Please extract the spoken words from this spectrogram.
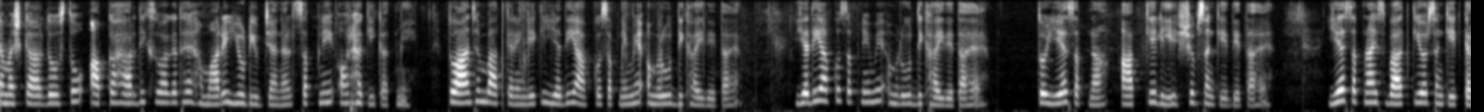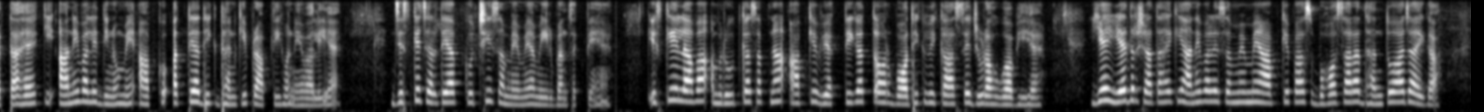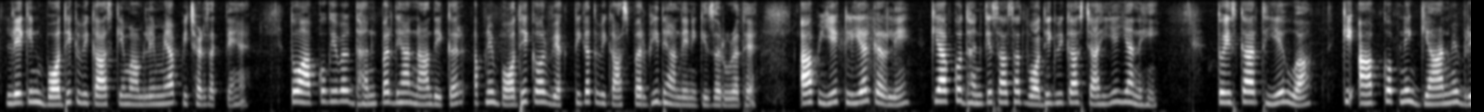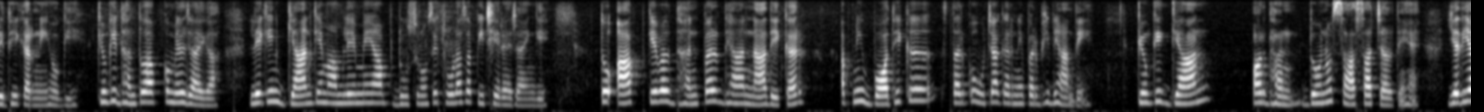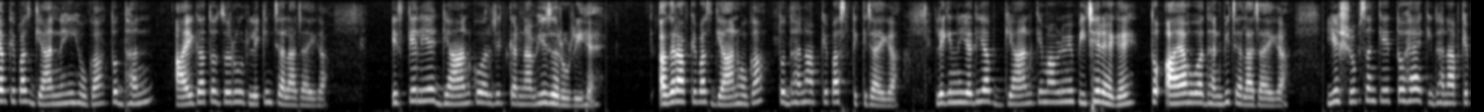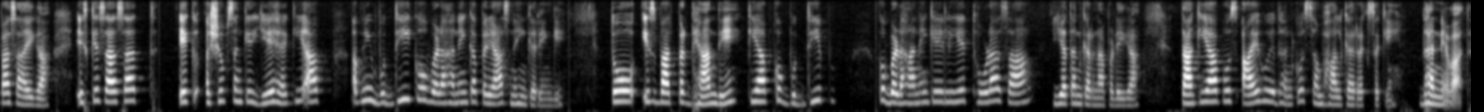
नमस्कार दोस्तों, आपका हार्दिक स्वागत है हमारे YouTube चैनल सपने और हकीकत में। तो आज हम बात करेंगे कि यदि आपको सपने में अमरूद दिखाई देता है, यदि आपको सपने में अमरूद दिखाई देता है तो यह सपना आपके लिए शुभ संकेत देता है। यह सपना इस बात की ओर संकेत करता है कि आने वाले दिनों में आपको अत्यधिक धन की प्राप्ति होने वाली है, जिसके चलते आप कुछ ही समय में अमीर बन सकते हैं। इसके अलावा अमरूद का सपना आपके व्यक्तिगत और बौद्धिक विकास से जुड़ा हुआ भी है। यह यह दर्शाता है कि आने वाले समय में आपके पास बहुत सारा धन तो आ जाएगा, लेकिन बौद्धिक विकास के मामले में आप पिछड़ सकते हैं। तो आपको केवल धन पर ध्यान ना देकर अपने बौद्धिक और व्यक्तिगत विकास पर भी ध्यान देने की ज़रूरत है। आप ये क्लियर कर लें कि आपको धन के साथ साथ बौद्धिक विकास चाहिए या नहीं। तो इसका अर्थ ये हुआ कि आपको अपने ज्ञान में वृद्धि करनी होगी। क्योंकि धन तो आपको मिल जाएगा, लेकिन ज्ञान के मामले में आप दूसरों से थोड़ा सा पीछे रह जाएँगे। तो आप केवल धन पर ध्यान ना देकर अपनी बौद्धिक स्तर को ऊँचा करने पर भी ध्यान दें, क्योंकि ज्ञान और धन दोनों साथ साथ चलते हैं। यदि आपके पास ज्ञान नहीं होगा तो धन आएगा तो ज़रूर, लेकिन चला जाएगा। इसके लिए ज्ञान को अर्जित करना भी ज़रूरी है। अगर आपके पास ज्ञान होगा तो धन आपके पास टिक जाएगा। लेकिन यदि आप ज्ञान के मामले में पीछे रह गए तो आया हुआ धन भी चला जाएगा। ये शुभ संकेत तो है कि धन आपके पास आएगा। इसके साथ साथ एक अशुभ संकेत ये है कि आप अपनी बुद्धि को बढ़ाने का प्रयास नहीं करेंगे। तो इस बात पर ध्यान दें कि आपको बुद्धि को बढ़ाने के लिए थोड़ा सा यत्न करना पड़ेगा, ताकि आप उस आए हुए धन को संभाल कर रख सकें। धन्यवाद।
